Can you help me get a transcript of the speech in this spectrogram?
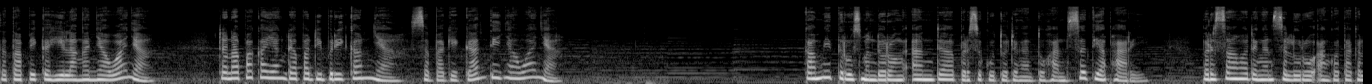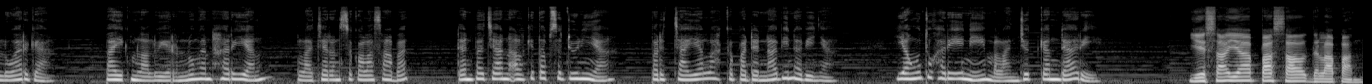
tetapi kehilangan nyawanya? Dan apakah yang dapat diberikannya sebagai ganti nyawanya? Kami terus mendorong Anda bersekutu dengan Tuhan setiap hari, bersama dengan seluruh anggota keluarga, baik melalui renungan harian, pelajaran sekolah sahabat, dan bacaan Alkitab sedunia, percayalah kepada nabi-nabinya, yang untuk hari ini melanjutkan dari Yesaya pasal 8.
